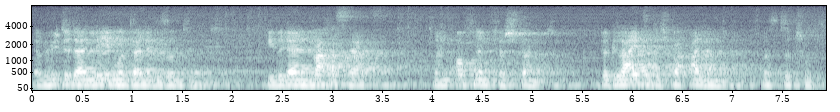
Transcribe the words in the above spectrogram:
Er behüte dein Leben und deine Gesundheit. Gebe dir ein waches Herz und einen offenen Verstand. Begleite dich bei allem, was du tust.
